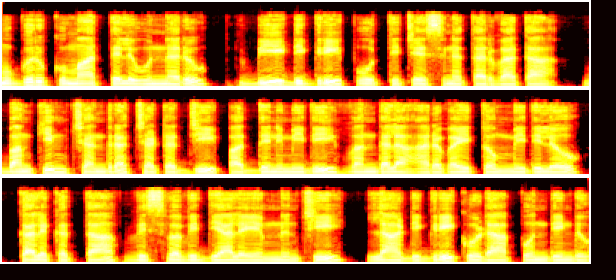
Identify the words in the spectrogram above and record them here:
ముగ్గురు కుమార్తెలు ఉన్నారు. బి డిగ్రీ పూర్తి చేసిన తర్వాత బంకిం చంద్ర చటర్జీ పద్దెనిమిది వందల అరవై తొమ్మిదిలో కలకత్తా విశ్వవిద్యాలయం నుంచి లా డిగ్రీ కూడా పొందిండు.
